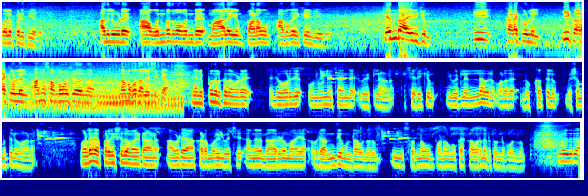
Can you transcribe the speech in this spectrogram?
കൊലപ്പെടുത്തിയത്. അതിലൂടെ ആ ഒൻപത് പവന്റെ മാലയും പണവും അപകരിക്കുകയും ചെയ്തു. എന്തായിരിക്കും ഈ കടയ്ക്കുള്ളിൽ ഈ കടയ്ക്കുള്ളിൽ അന്ന് സംഭവിച്ചതെന്ന് നമുക്കൊന്ന് അന്വേഷിക്കാം. ഞാൻ ഇപ്പോൾ നിൽക്കുന്ന നമ്മുടെ ജോർജ് ഉണ്ണുണ്ണി അച്ചായന്റെ വീട്ടിലാണ്. ശരിക്കും ഈ വീട്ടിലെല്ലാവരും വളരെ ദുഃഖത്തിലും വിഷമത്തിലുമാണ്. വളരെ അപ്രതീക്ഷിതമായിട്ടാണ് അവിടെ ആ കടമുറിയിൽ വെച്ച് അങ്ങനെ ദാരുണമായ ഒരു അന്ത്യം ഉണ്ടാവുന്നതും ഈ സ്വർണവും പണവും ഒക്കെ കവർന്നെടുത്തുകൊണ്ട് പോകുന്നതും. ഇതൊരു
